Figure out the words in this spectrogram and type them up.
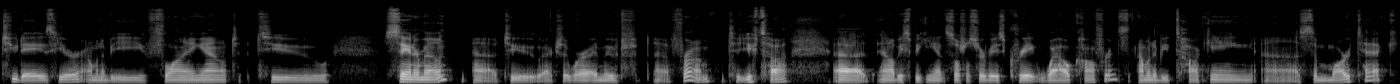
two days here, I'm going to be flying out to San Ramon, uh, to actually where I moved uh, from to Utah, uh, and I'll be speaking at Social Surveys Create Wow conference. I'm going to be talking some Martech.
